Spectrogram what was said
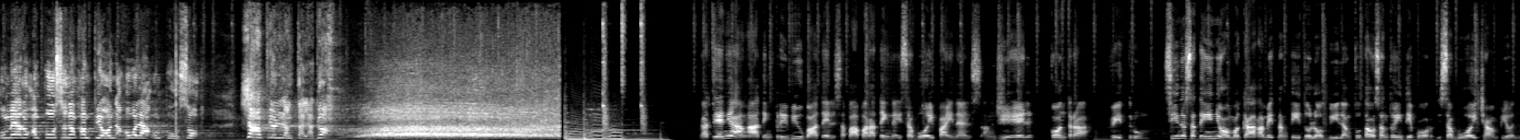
Kung meron kang puso ng kampyon, ako wala akong puso. Champion lang talaga. At yan nga ang ating preview battle sa paparating na isabuhay finals, ang GL kontra Vitrum. Sino sa tingin nyo magkakamit ng titulo bilang 2024 isabuhay champion?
